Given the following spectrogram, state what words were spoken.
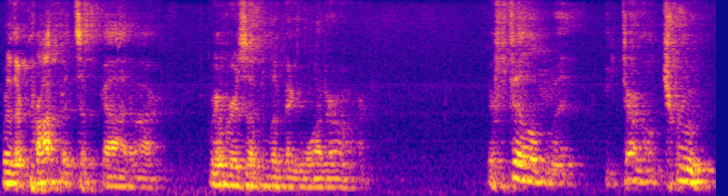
Where the prophets of God are, rivers of living water are. They're filled with eternal truth.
